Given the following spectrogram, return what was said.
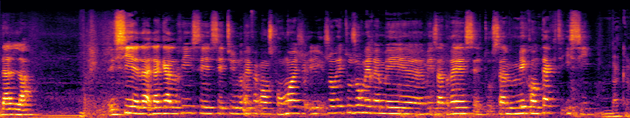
d'Allah. Ici, la, la galerie, c'est une référence pour moi. J'aurai toujours mes, mes, mes adresses et tout ça, mes contacts ici. D'accord.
